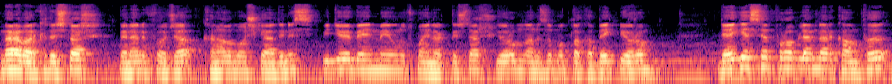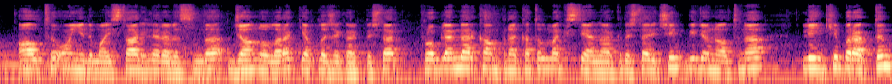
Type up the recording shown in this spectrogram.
Merhaba arkadaşlar, ben Hanif Hoca. Kanalıma hoş geldiniz. Videoyu beğenmeyi unutmayın arkadaşlar. Yorumlarınızı mutlaka bekliyorum. DGS Problemler Kampı 6-17 Mayıs tarihleri arasında canlı olarak yapılacak arkadaşlar. Problemler Kampı'na katılmak isteyen arkadaşlar için videonun altına linki bıraktım.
